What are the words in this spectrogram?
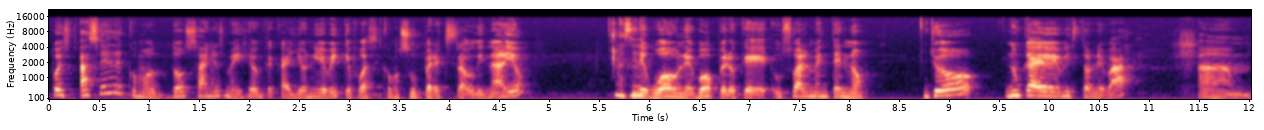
Pues hace de como dos años me dijeron que cayó nieve y que fue así como súper extraordinario. Así de wow, nevó, pero que usualmente no. Yo nunca he visto nevar. Am,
